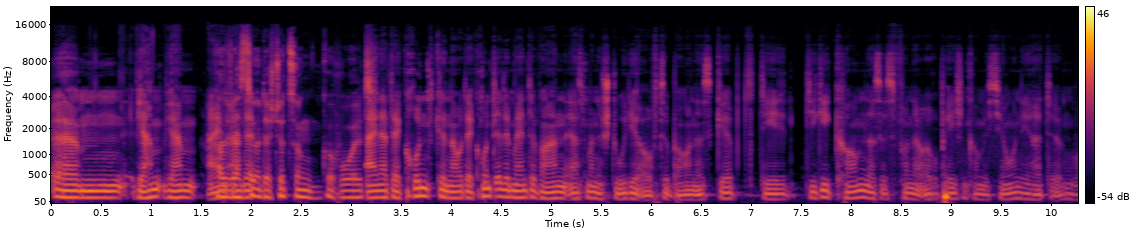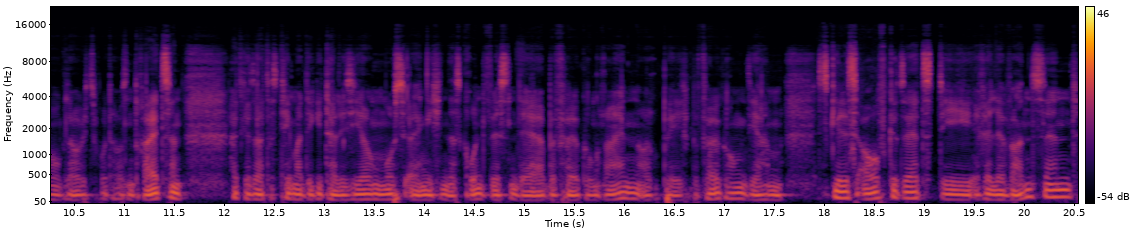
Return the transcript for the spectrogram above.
Ähm, wir haben, wir haben ein, also du hast die Unterstützung geholt. Einer der Grund, genau, der Grundelemente waren erstmal eine Studie aufzubauen. Es gibt die Digicom, das ist von der Europäischen Kommission, die hat irgendwo, glaube ich, 2013 hat gesagt, das Thema Digitalisierung muss eigentlich in das Grundwissen der Bevölkerung rein, europäische Bevölkerung. Die haben Skills aufgesetzt, die relevant sind.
